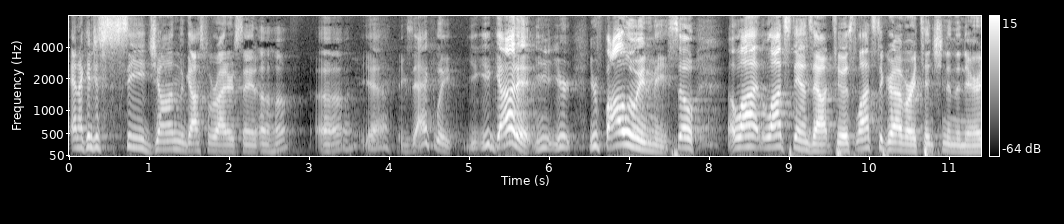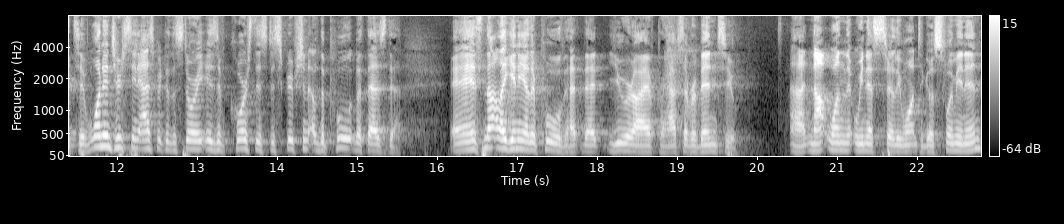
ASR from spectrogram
And I can just see John, the gospel writer, saying, uh huh, uh huh, yeah, exactly. You, you got it. You, you're, you're following me. So, a lot, lot stands out to us, lots to grab our attention in the narrative. One interesting aspect of the story is, of course, this description of the pool at Bethesda. And it's not like any other pool that, that you or I have perhaps ever been to. Uh, not one that we necessarily want to go swimming in,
